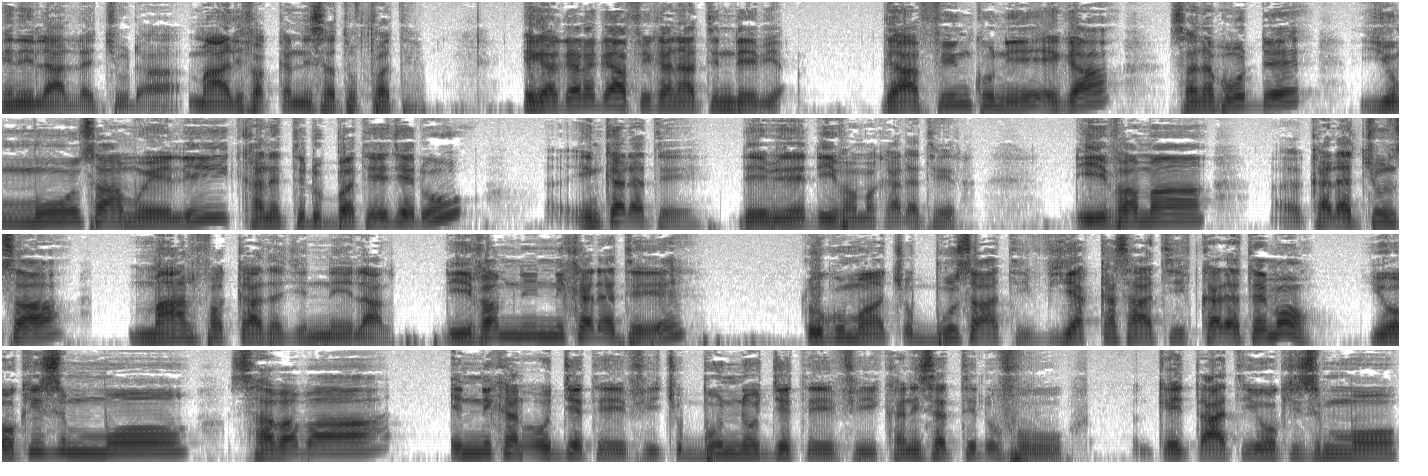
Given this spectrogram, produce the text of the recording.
hin ilaalla jechuudha. Maaliif akka inni isa tuffate? Egaa gara gaaffii kanaatti hin deebi'a. Gaaffiin kun egaa sana booddee yommuu saamu'eelii kan itti dubbatee jedhu hin kadhate deebisee dhiifama kadhateera. Dhiifama kadhachuunsaa maal fakkaata jennee ilaalla. Dhiifamni inni kadhate dhuguma cubbuu isaatiif yakka isaatiif kadhate moo yookiis immoo sababa inni kan hojjetee fi cubbuu inni hojjetee fi kan isatti dhufu qixxaatii yookiis immoo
